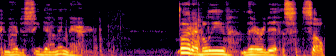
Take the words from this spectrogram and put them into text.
Kind of hard to see down in there. But I believe there it is. So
